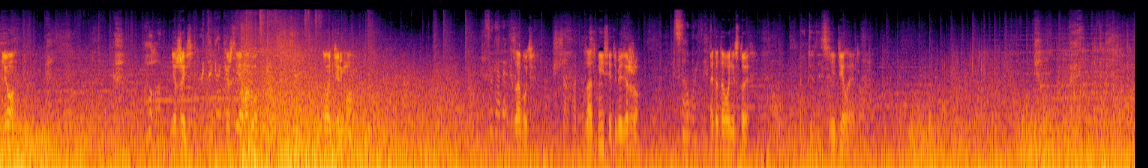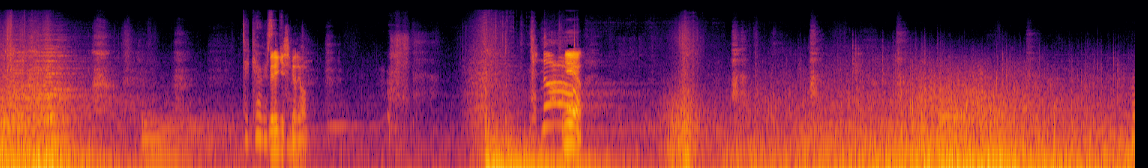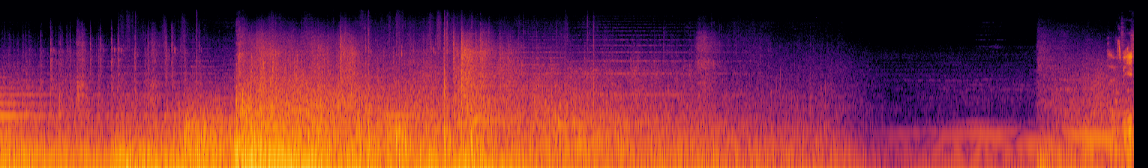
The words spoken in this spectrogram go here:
Леон! Держись. Кажется, я могу. О, дерьмо. Forget it. Забудь. Заткнись, я тебя держу. Это того не стоит. Не делай этого. Береги себя, Леон. Нет!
